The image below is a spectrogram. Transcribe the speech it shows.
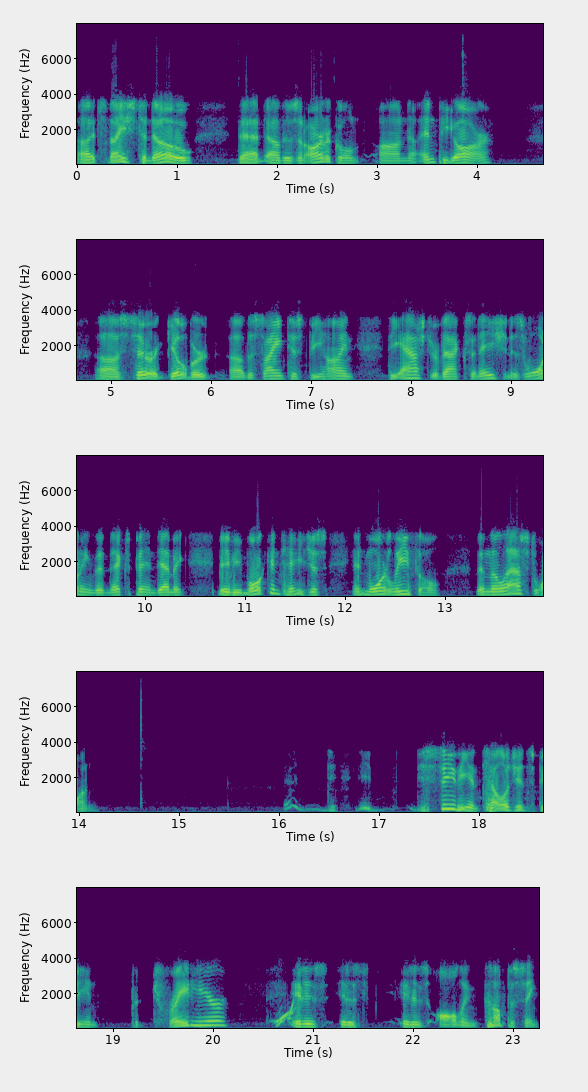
uh, it's nice to know that uh, there's an article on NPR. Uh, Sarah Gilbert, uh, the scientist behind the Astra vaccination, is warning the next pandemic may be more contagious and more lethal than the last one do you see the intelligence being portrayed here? It is it is it is all encompassing.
